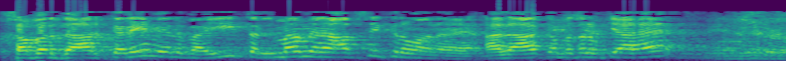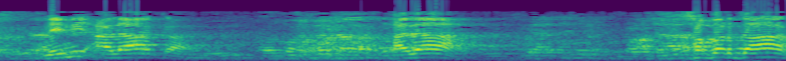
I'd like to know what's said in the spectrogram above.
خبردار کریں میرے بھائی ترجمہ میں نے آپ سے کروانا ہے۔ اللہ کا مطلب کیا ہے؟ نہیں نہیں اللہ کا۔ اللہ خبردار۔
